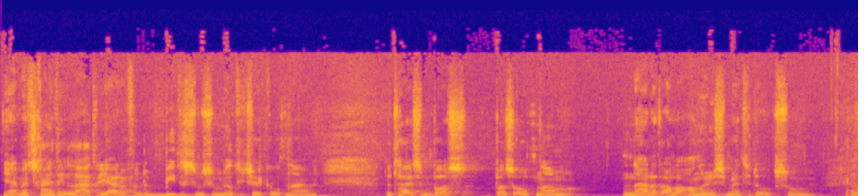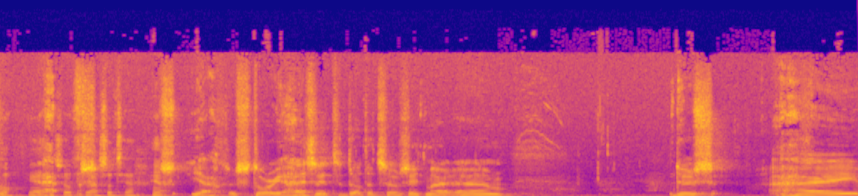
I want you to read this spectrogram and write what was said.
ja, maar het schijnt in latere jaren van de Beatles toen ze een multitrack opnamen... dat hij zijn bas pas opnam nadat alle andere instrumenten erop stonden. Oh, ja, zo s- was dat, ja. ja. Ja, de story has it dat het zo zit, maar... ehm, dus hij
